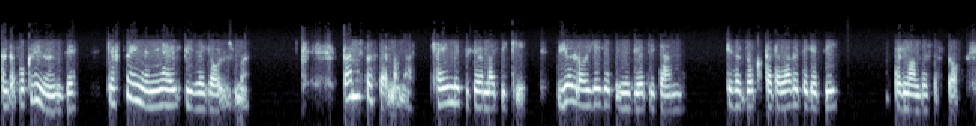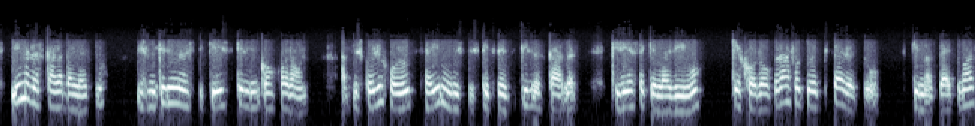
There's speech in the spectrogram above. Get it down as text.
ανταποκρίνονται και αυτό είναι μια ελπίδα για όλους μας. Πάμε στο θέμα μας. Θα είμαι επιγραμματική. Δύο λόγια για την ιδιότητά μου και θα το καταλάβετε γιατί περνώντας αυτό. Είμαι δασκάλα μπαλέτου, Εθνική Γυμναστική και Ελληνικών Χωρών. Από τη σχολή χορού τη αίμνηστη και εξαιρετική δασκάλας κυρίας Ακελαρίου και χορογράφο του εξαίρετου σκηνοθέτη μας,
